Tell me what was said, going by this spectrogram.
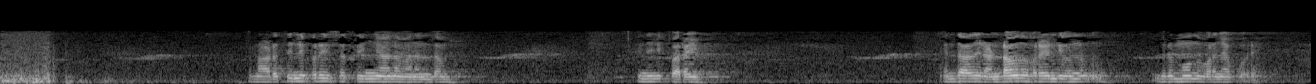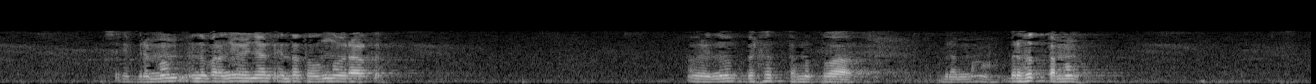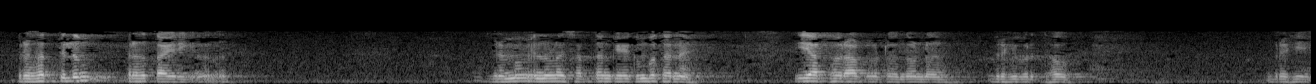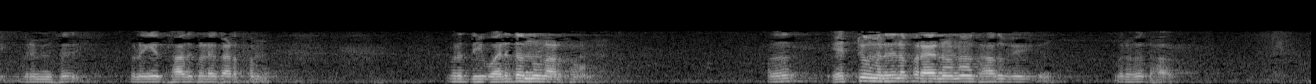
കാരണം അടുത്തിനി സത്യജ്ഞാനം അനന്തം എന്നിനി പറയും. എന്താ അത് രണ്ടാമത് പറയേണ്ടി വന്നത് ബ്രഹ്മം എന്ന് പറഞ്ഞാൽ പോരെ. ശരി ബ്രഹ്മം എന്ന് പറഞ്ഞു കഴിഞ്ഞാൽ എന്താ തോന്നുന്നു ഒരാൾക്ക്? പറയുന്നു ബൃഹത്തമത്വ ബ്രഹ്മ ബൃഹത്തമം. ബൃഹത്തിലും ബൃഹത്തായിരിക്കുന്നത്. ബ്രഹ്മം എന്നുള്ള ശബ്ദം കേൾക്കുമ്പോൾ തന്നെ ഈ അർത്ഥം ഒരാൾക്ക് കിട്ടും. എന്തുകൊണ്ട്? ബ്രഹിവൃദ്ധവും ബ്രഹി ബ്രഹ്മ തുടങ്ങിയ ധാതുക്കളുടെയൊക്കെ അർത്ഥം വൃദ്ധി വലുതെന്നുള്ള അർത്ഥമാണ്. അത് ഏറ്റവും വലുതിനെ പറയാനാണ് ആ ധാതു ഉപയോഗിക്കുന്നത്. ബൃഹധാതു.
